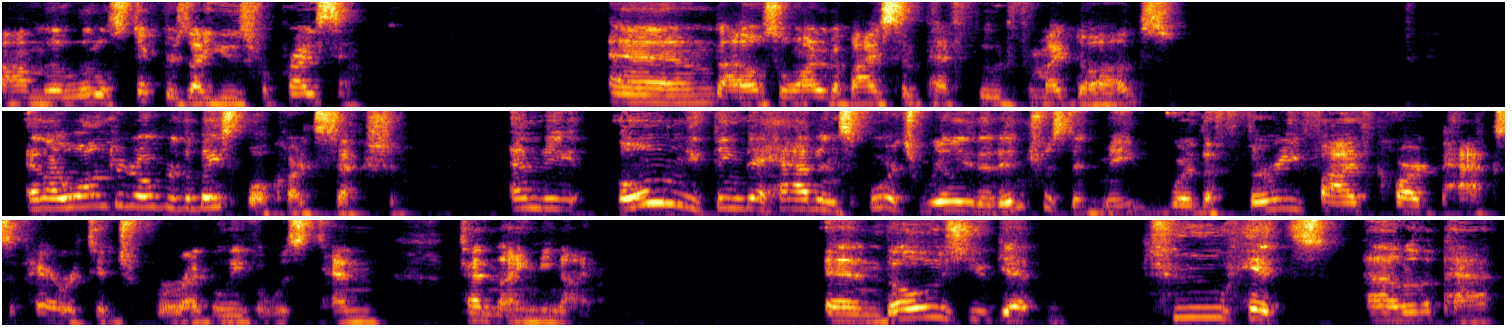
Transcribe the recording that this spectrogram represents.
on the little stickers I use for pricing. And I also wanted to buy some pet food for my dogs. And I wandered over the baseball card section. And the only thing they had in sports really that interested me were the 35 card packs of Heritage for, I believe it was 10, 1099. And those you get two hits out of the pack.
